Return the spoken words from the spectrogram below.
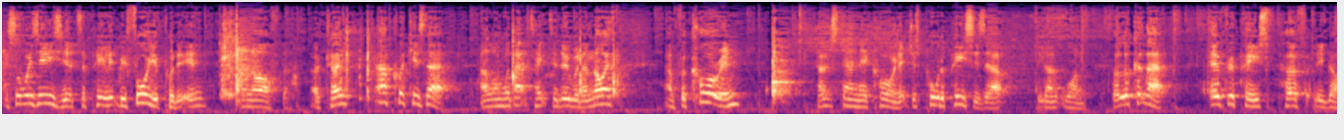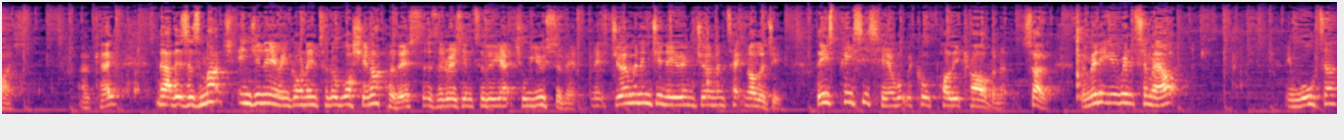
it's always easier to peel it before you put it in than after, okay? How quick is that? How long would that take to do with a knife? And for coring, don't stand there coring it, just pull the pieces out you don't want. But look at that every piece perfectly diced. Okay? Now there's as much engineering gone into the washing up of this as there is into the actual use of it. And it's German engineering, German technology. These pieces here, what we call polycarbonate. So the minute you rinse them out in water,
